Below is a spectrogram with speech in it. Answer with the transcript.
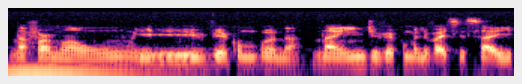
na Fórmula 1 e, e ver como na, na Indy, ver como ele vai se sair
